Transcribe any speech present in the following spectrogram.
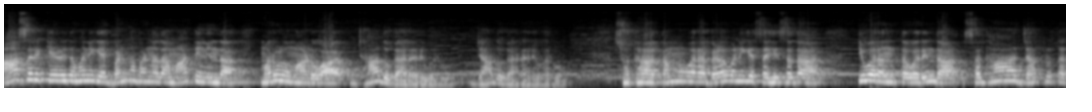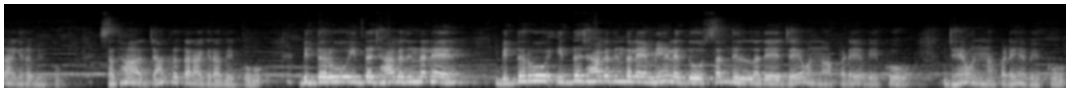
ಆಸರೆ ಕೇಳಿದವನಿಗೆ ಬಣ್ಣ ಬಣ್ಣದ ಮಾತಿನಿಂದ ಮರುಳು ಮಾಡುವ ಜಾದುಗಾರರಿವರು ಜಾದುಗಾರರಿವರು. ಸ್ವತಃ ತಮ್ಮವರ ಬೆಳವಣಿಗೆ ಸಹಿಸದ ಇವರಂಥವರಿಂದ ಸದಾ ಜಾಗೃತರಾಗಿರಬೇಕು. ಸದಾ ಜಾಗೃತರಾಗಿರಬೇಕು. ಬಿದ್ದರೂ ಇದ್ದ ಜಾಗದಿಂದಲೇ, ಬಿದ್ದರೂ ಇದ್ದ ಜಾಗದಿಂದಲೇ ಮೇಲೆದ್ದು ಸದ್ದಿಲ್ಲದೆ ಜಯವನ್ನು ಪಡೆಯಬೇಕು ಜಯವನ್ನು ಪಡೆಯಬೇಕು.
